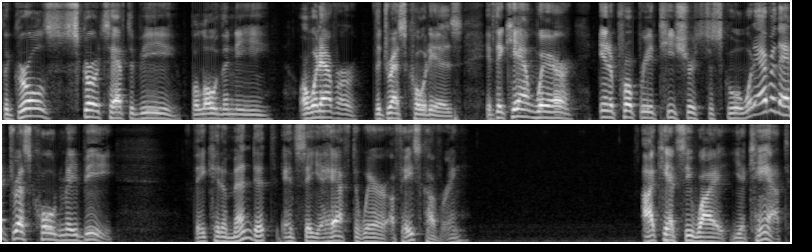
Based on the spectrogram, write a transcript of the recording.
the girls' skirts have to be below the knee or whatever the dress code is, if they can't wear inappropriate t shirts to school, whatever that dress code may be, they can amend it and say you have to wear a face covering. I can't see why you can't.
